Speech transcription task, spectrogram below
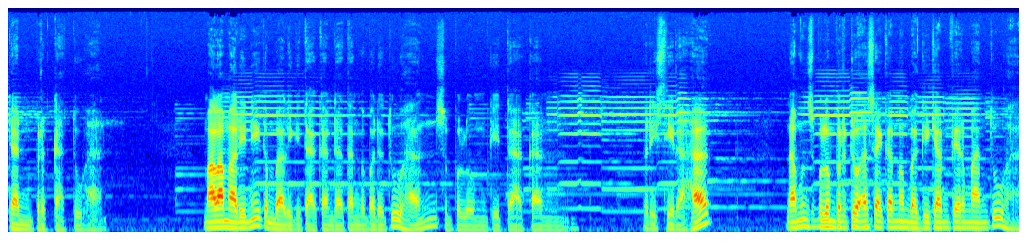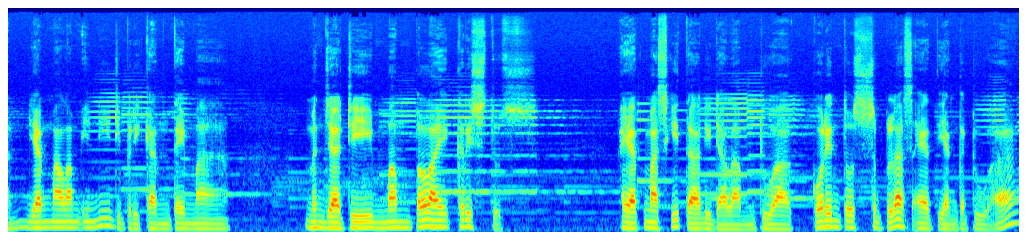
dan berkat Tuhan. Malam hari ini kembali kita akan datang kepada Tuhan sebelum kita akan beristirahat. Namun sebelum berdoa saya akan membagikan firman Tuhan yang malam ini diberikan tema menjadi mempelai Kristus. Ayat mas kita di dalam 2 Korintus 11 ayat yang kedua,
